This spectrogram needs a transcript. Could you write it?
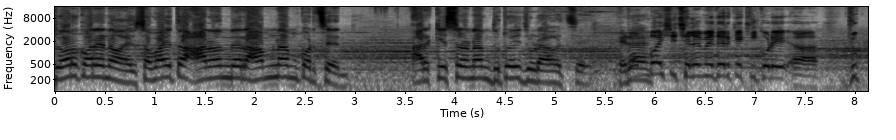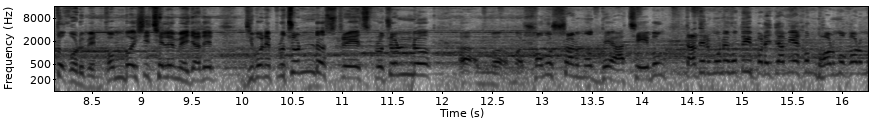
জোর করে নয় সবাই তো আনন্দে রাম নাম করছেন। আর কৃষ্ণ নাম? দুটোই জোড়া হচ্ছে। এটা কম বয়সী ছেলে মেয়েদেরকে কি করে যুক্ত করবেন? কম বয়সী ছেলে মেয়ে যাদের জীবনে প্রচণ্ড স্ট্রেস প্রচণ্ড সমস্যার মধ্যে আছে এবং তাদের মনে হতেই পারে যে আমি এখন ধর্মকর্ম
